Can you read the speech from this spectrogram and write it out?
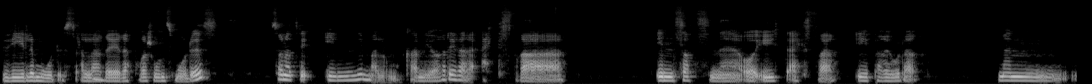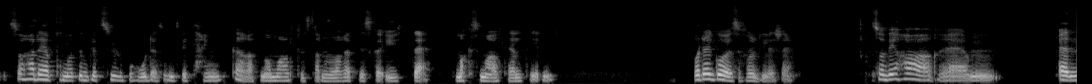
hvilemodus eller i reparasjonsmodus, sånn at vi innimellom kan gjøre de der ekstra innsatsene og yte ekstra i perioder. Men så har det på en måte blitt snudd på hodet, sånn at vi tenker at normaltilstanden vår er at vi skal yte maksimalt hele tiden. Og det går jo selvfølgelig ikke. Så vi har um, en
